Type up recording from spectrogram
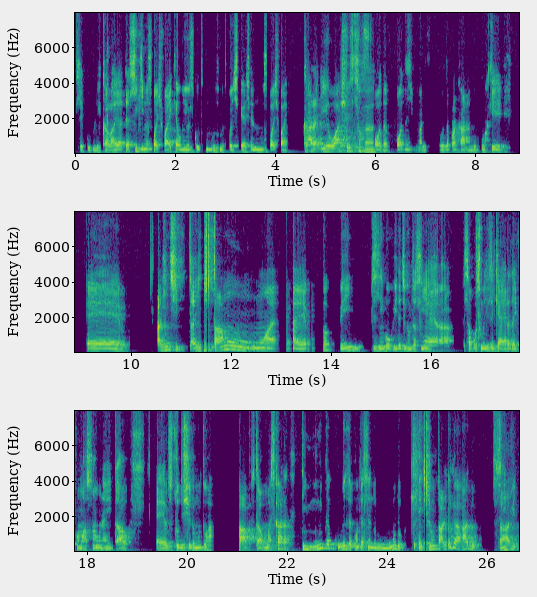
você publica lá e até seguir no Spotify, que é onde eu escuto os meus podcasts no Spotify. Cara, eu acho isso ah. foda, foda demais, foda pra caramba, porque é, a gente a gente tá num, numa época bem desenvolvida, digamos assim, é, a pessoal costuma dizer que é a era da informação, né, e tal, é, onde tudo chega muito rápido e tal, mas, cara, tem muita coisa acontecendo no mundo que a gente não tá ligado, sabe?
